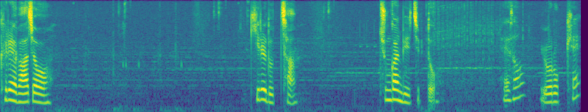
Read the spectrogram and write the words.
그래 맞아. 길을 놓자. 중간 밀집도 해서 요렇게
